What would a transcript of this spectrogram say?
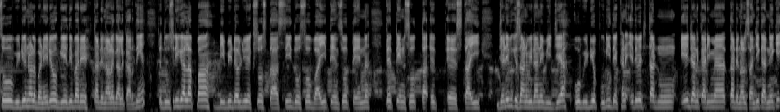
ਸੋ ਵੀਡੀਓ ਨਾਲ ਬਣੇ ਰਹੋ, ਅੱਗੇ ਇਹਦੇ ਬਾਰੇ ਤੁਹਾਡੇ ਨਾਲ ਗੱਲ ਕਰਦੇ ਹਾਂ ਤੇ ਦੂਸਰੀ ਗੱਲ ਆਪਾਂ DBW 187 222 303 ਤੇ 327 ਜਿਹੜੇ ਵੀ ਕਿਸਾਨ ਵੀਰਾਂ ਨੇ ਬੀਜਿਆ, ਉਹ ਵੀਡੀਓ ਪੂਰੀ ਦੇਖਣ। ਇਹਦੇ ਵਿੱਚ ਤੁਹਾਨੂੰ ਇਹ ਜਾਣਕਾਰੀ ਮੈਂ ਤੁਹਾਡੇ ਨਾਲ ਸਾਂਝੀ ਕਰਨੀ ਹੈ ਕਿ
